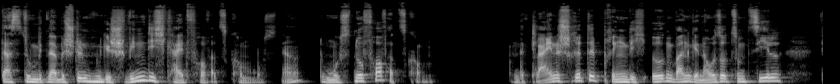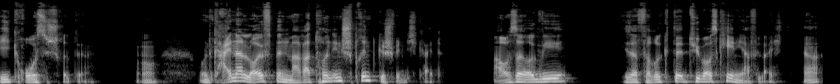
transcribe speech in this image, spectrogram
dass du mit einer bestimmten Geschwindigkeit vorwärts kommen musst. Ja, du musst nur vorwärts kommen. Und kleine Schritte bringen dich irgendwann genauso zum Ziel wie große Schritte. Ja. Und keiner läuft einen Marathon in Sprintgeschwindigkeit. Außer irgendwie dieser verrückte Typ aus Kenia vielleicht. Ja,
